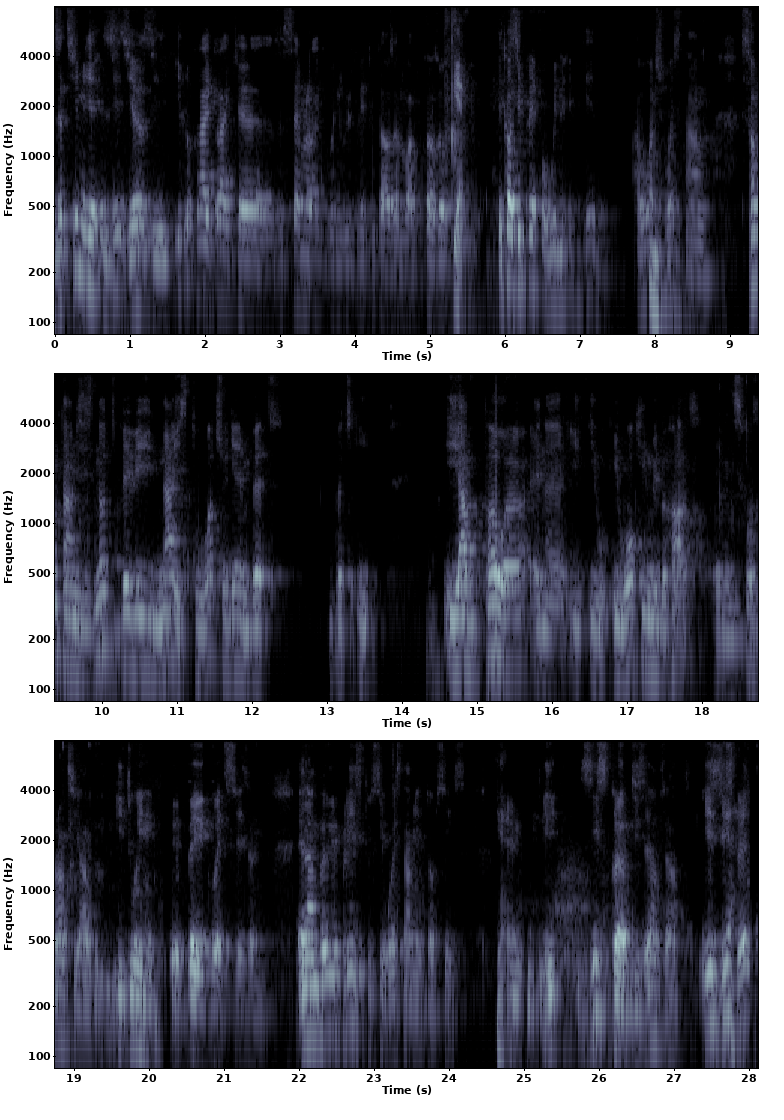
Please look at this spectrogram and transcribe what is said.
the, the, team this year, it looked like like uh, the same like when we played 2001, 2002. Yeah. Because he played for winning every game. I watch mm. West Ham. Sometimes it's not very nice to watch a game, but but he, he have power and uh, he, he, he working with the heart. And his first heart, he, have, he doing a very great season. And I'm very pleased to see West Ham in top six. Yeah. And he, this club deserves that. Is this yeah. great,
